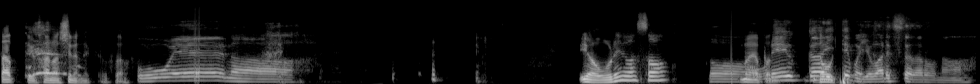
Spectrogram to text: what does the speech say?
たっていう話なんだけどさ。怖えな。いや、俺はさ、まあやっぱ俺がいても言われてただろうな。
